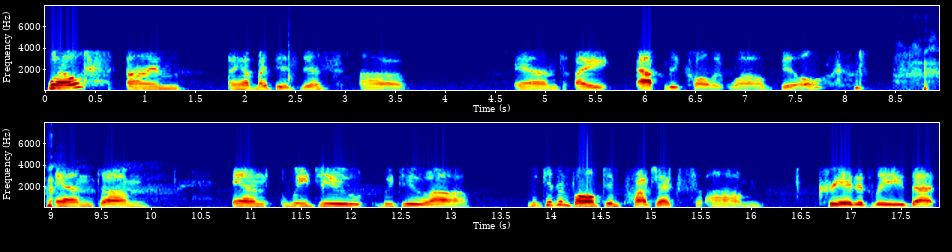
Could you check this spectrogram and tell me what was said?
Well, I'm I have my business, uh, and I aptly call it Wild Bill, and um, and we do we do uh, we get involved in projects um, creatively that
